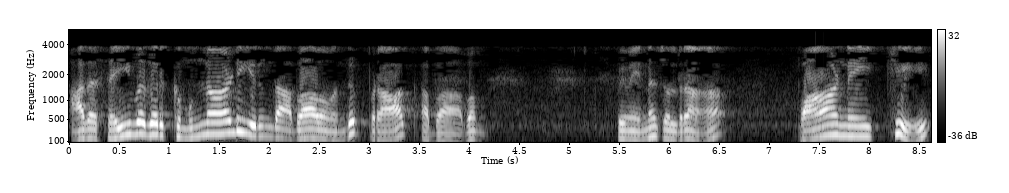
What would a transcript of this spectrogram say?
அதை செய்வதற்கு முன்னாடி இருந்த அபாவம் வந்து பிராக் அபாவம். இப்ப இவன் என்ன சொல்றான்? பானைக்கு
